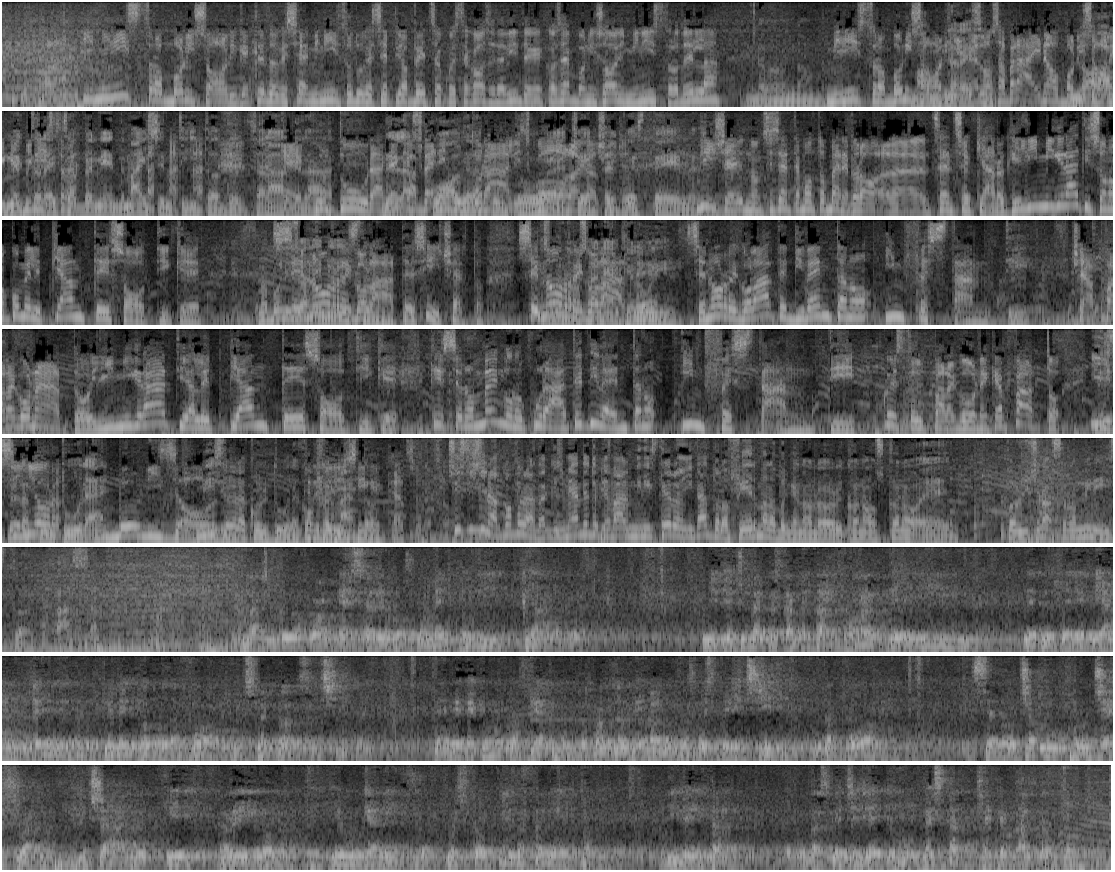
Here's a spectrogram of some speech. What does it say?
Il ministro Bonisoli, che credo che sia il ministro, tu che sei più avvezzo a queste cose, Davide, che cos'è Bonisoli? Il ministro della. No, no. Ministro Bonisoli, eh, lo saprai, no? Bonisoli, no, che mi è ministro. per niente, mai sentito. Sarà che della cultura, che della ha beni culturali, cultura, scuola, cioè, cose del 5 genere. stelle. Dice, non si sente molto bene, però eh, il senso è chiaro, che gli immigrati sono come le piante esotiche. Ma Bonisoli se non regolate, sì, certo. Se non, regolate, se non regolate diventano infestanti. Cioè ha paragonato gli immigrati alle piante esotiche che se non vengono curate diventano infestanti. Questo è il paragone che ha fatto il Ministro della signor Cultura, eh? Bonisoli. Ministro della Cultura, confermato. Sì, che cazzo ne so. Sì, sì, sì, no, confermato, anche se mi hanno detto che va al ministero ogni tanto lo fermano perché non lo riconoscono e poi lui dice no, sono il ministro e passa. La cultura può anche essere uno strumento di dialogo. Mi è piaciuta questa metafora dei- delle, delle piante che vengono da fuori rispetto alla Sicilia. Tenete conto che appunto quando arrivano queste specie da fuori, se non c'è un processo artificiale che regola e che organizza questo acclimatamento, diventa, una specie diventa un infestante, che è un'altra cosa.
